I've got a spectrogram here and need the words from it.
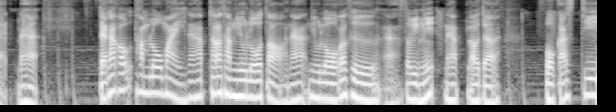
48 นะฮะ แต่ถ้าเขาทำโลใหม่นะครับ ถ้าเขาทำนิวโลต่อนะนิวโลก็คืออ่าสวิงนี้นะครับ เราจะโฟกัสที่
